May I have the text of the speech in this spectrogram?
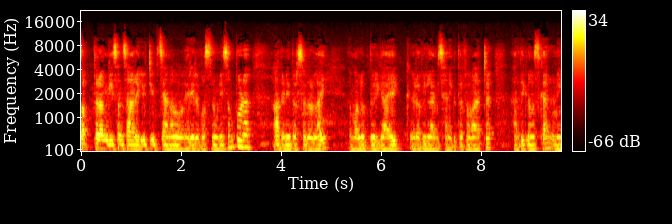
सप्तरङ्गी संसार युट्युब च्यानल हेरेर बस्नुहुने सम्पूर्ण आदरणीय दर्शकहरूलाई म लोकदोरी गायक रवि लामी छानेको तर्फबाट हार्दिक नमस्कार अनि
